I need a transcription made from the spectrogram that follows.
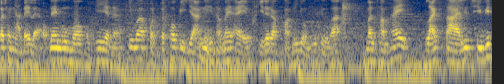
ก็ใช้งานได้แล้ว ในมุมมองของพี่นะพี่ว่าผลกระทบอีกอย่างหนึงที่ทำให้ IoT ได้รับความนิยมก็คือว่ามันทำให้ไลฟ์สไตล์หรือชีวิต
